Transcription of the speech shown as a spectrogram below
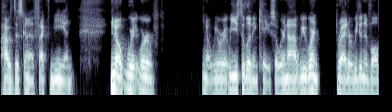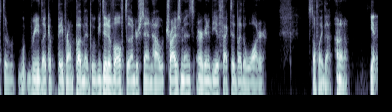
how is this going to affect me and you know we're we're you know we were we used to live in caves so we're not we weren't bred or we didn't evolve to read like a paper on PubMed but we did evolve to understand how tribesmen are going to be affected by the water stuff like that I don't know yeah,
